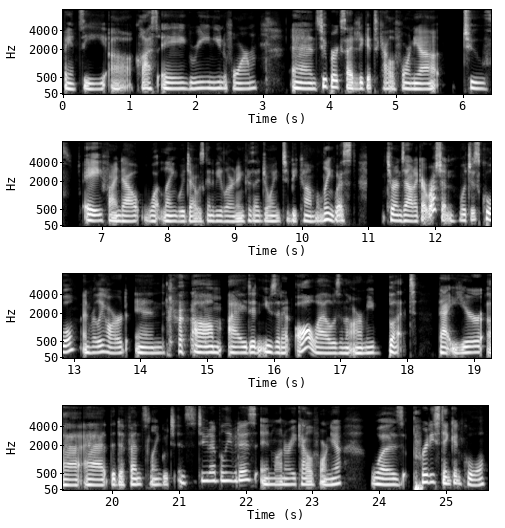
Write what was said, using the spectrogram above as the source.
fancy uh, Class A green uniform and super excited to get to California to a find out what language I was going to be learning because I joined to become a linguist. Turns out I got Russian, which is cool and really hard. And um, I didn't use it at all while I was in the army, but that year uh, at the Defense Language Institute, I believe it is, in Monterey, California, was pretty stinking cool.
